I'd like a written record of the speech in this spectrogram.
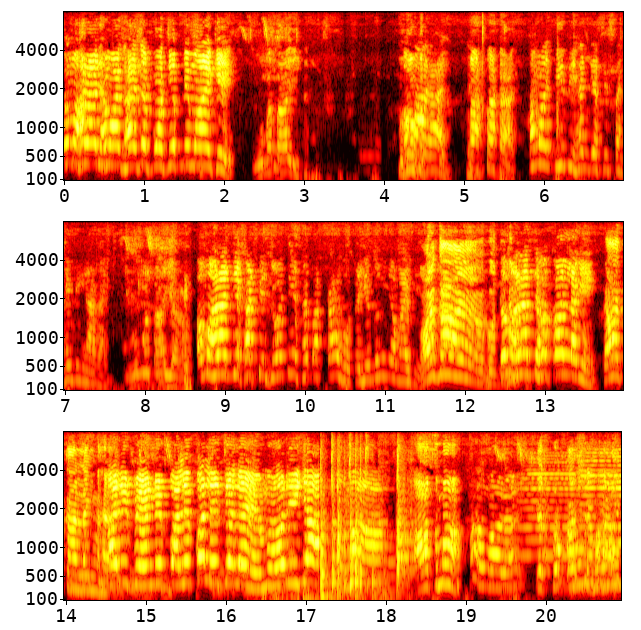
तो महाराज हमारे घर से पहुँचे अपने माए के। वो मत आई। महाराज महाराज हमारी दीदी हैं जैसी सहेली आ गई वो मत आई यार। और महाराज ये खट्टे जो दिए फिर बात क्या होता है? ये दुनिया भर की और का तो महाराज देखो कौन लगे? का कान लगी महाराज अरे बहने पले पले जले मोरी या आत्मा। हमारा ये तो कैसे महाराज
